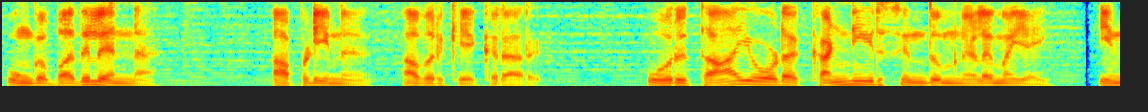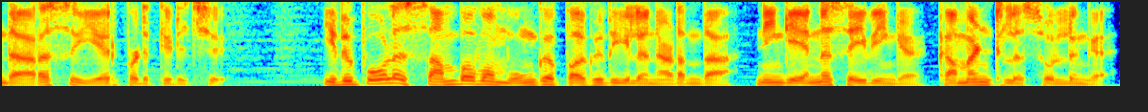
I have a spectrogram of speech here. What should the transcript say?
உங்க பதில் என்ன? அப்படின்னு அவர் கேட்கிறாரு ஒரு தாயோட கண்ணீர் சிந்தும் நிலைமையை இந்த அரசு ஏற்படுத்திடுச்சு. இதுபோல சம்பவம் உங்க பகுதியில நடந்தா நீங்க என்ன செய்வீங்க? கமெண்ட்ல சொல்லுங்க.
